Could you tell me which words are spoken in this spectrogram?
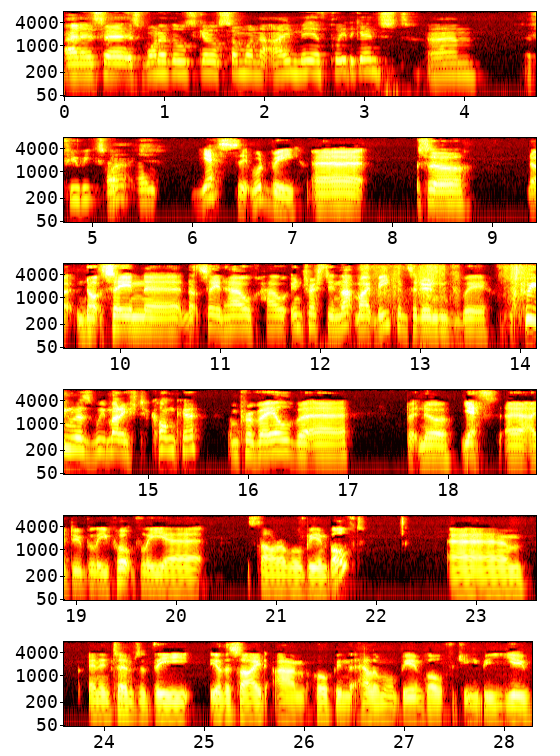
And is uh, is one of those girls someone that I may have played against um, a few weeks back? Um, yes, it would be. Uh, so, no, not saying, uh, not saying how, how interesting that might be, considering we between us we managed to conquer and prevail, but, uh, but no, yes, uh, I do believe hopefully, uh, Sarah will be involved. Um, and in terms of the, the other side, I'm hoping that Helen will be involved for GBU,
